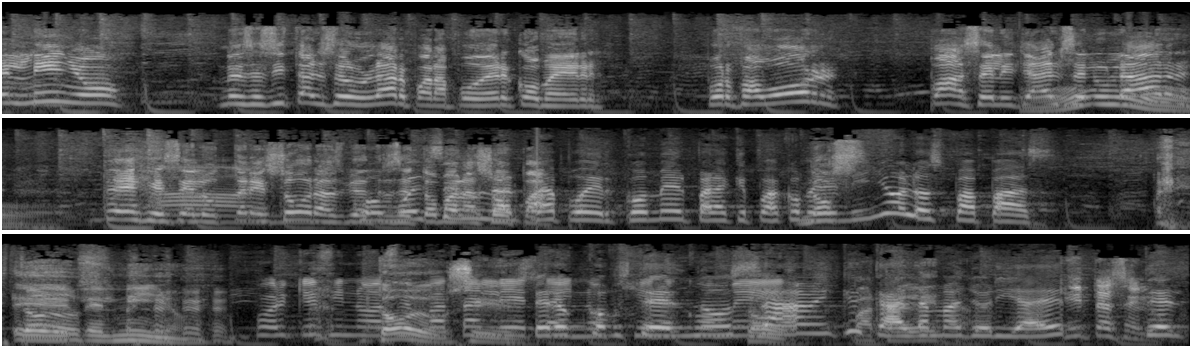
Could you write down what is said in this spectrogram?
El niño necesita el celular para poder comer. Por favor, pásele ya el celular. Déjeselo tres horas mientras ¿Cómo se el toma la celular para sopa. poder comer, para que pueda comer el niño o los papás? Todos. el niño. Porque si no Todos, hace sí. Pero no como ustedes no comer. saben que cada la mayoría de, del-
